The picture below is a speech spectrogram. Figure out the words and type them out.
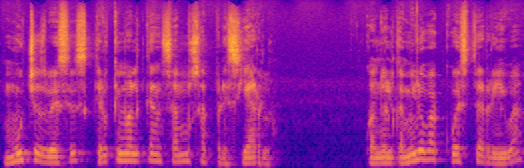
muchas veces creo que no alcanzamos a apreciarlo. Cuando el camino va cuesta arriba,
